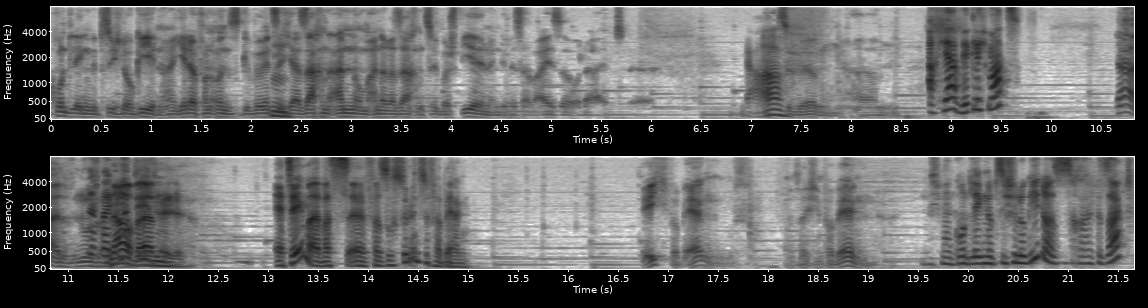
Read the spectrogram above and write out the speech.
grundlegende Psychologie. Ne? Jeder von uns gewöhnt Hm. sich ja Sachen an, um andere Sachen zu überspielen in gewisser Weise oder halt äh, Ja, zu wirken. Ähm, Ach ja, wirklich, Mats? ja, also nur Ja, so dir- Detail. erzähl mal, was äh, versuchst du denn zu verbergen? Ich? Verbergen? Was soll ich denn verbergen? Ich meine, grundlegende Psychologie, du hast es gerade gesagt.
